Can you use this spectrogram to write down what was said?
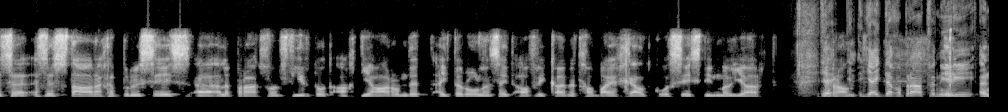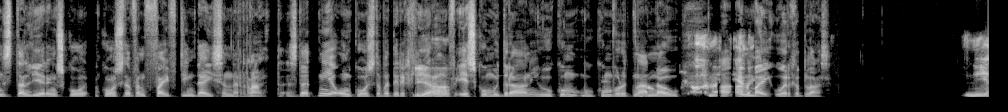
is 'n is 'n stadige proses. Uh, hulle praat van 4 tot 8 jaar om dit uit te rol in Suid-Afrika en dit gaan baie geld kos, 16 miljard. Jy jy het nou gepraat van hierdie installeringskoste van R15000. Is dit nie 'n onkoste wat die regering ja. of Eskom moet dra nie? Hoekom hoekom word dit nou nou ja, aan my oorgeplas? Nee,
